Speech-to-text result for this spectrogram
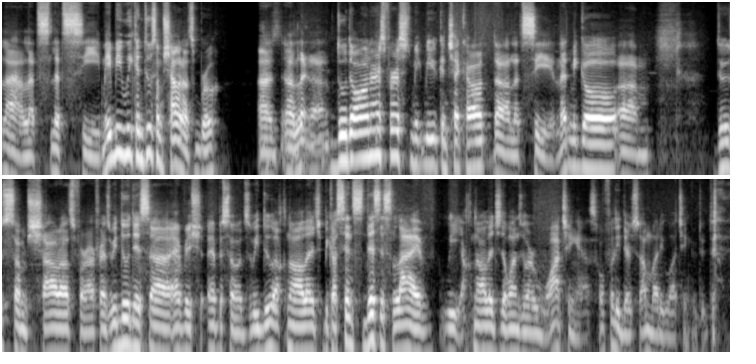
uh, let's let's see. Maybe we can do some shout outs, bro. Uh, uh, let, uh, do the honors first. Maybe you can check out. Uh, let's see. Let me go. Um, do some shout outs for our friends. We do this uh, every sh- episodes. We do acknowledge because since this is live, we acknowledge the ones who are watching us. Hopefully, there's somebody watching.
